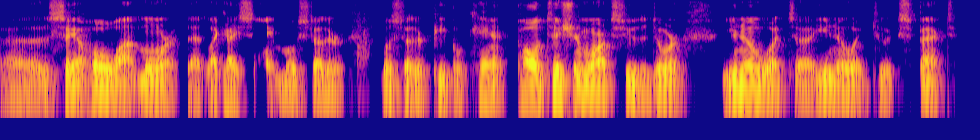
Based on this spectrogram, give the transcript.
uh say a whole lot more. That, like I say, most other most other people can't. Politician walks through the door, you know what uh, you know what to expect.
